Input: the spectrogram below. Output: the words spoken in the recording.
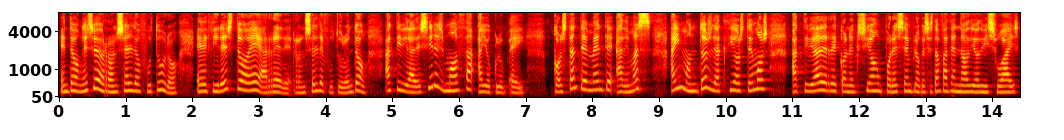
Entón, eso é o Ronsel do futuro. É dicir, isto é a rede, Ronsel de futuro. Entón, actividades, se eres moza, hai o Club A. Constantemente, además, hai montóns de accións. Temos actividades de reconexión, por exemplo, que se están facendo audiovisuais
